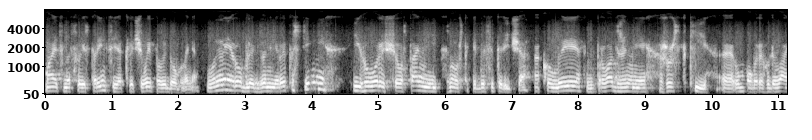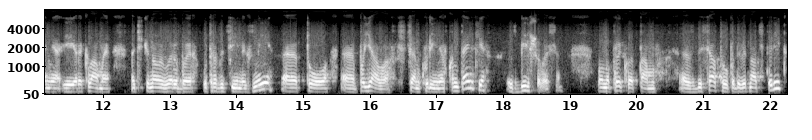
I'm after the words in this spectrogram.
мається на своїй сторінці як ключове повідомлення. Вони роблять заміри постійні. І говорить, що останні знову ж таки десятиріччя, коли запроваджені жорсткі е, умови регулювання і реклами на тютюнові вироби у традиційних змі, е, то е, поява сцен куріння в контенті збільшилася. Ну, наприклад, там з 10 по 19 рік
